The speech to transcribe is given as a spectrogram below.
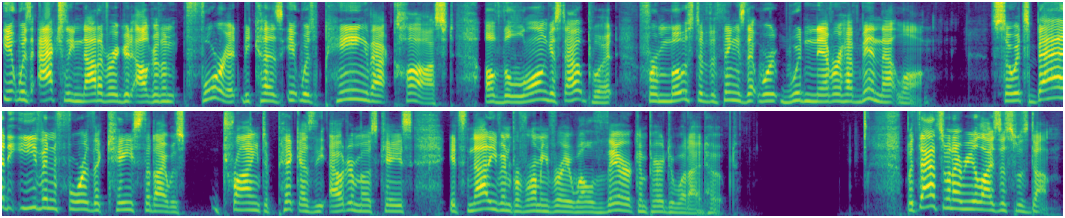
it was actually not a very good algorithm for it because it was paying that cost of the longest output for most of the things that were, would never have been that long. So it's bad even for the case that I was trying to pick as the outermost case. It's not even performing very well there compared to what I'd hoped. But that's when I realized this was dumb.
